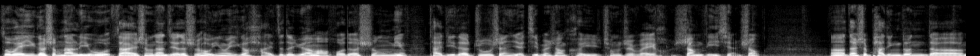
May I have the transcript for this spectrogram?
作为一个圣诞礼物，在圣诞节的时候，因为一个孩子的愿望获得生命，泰迪的出身也基本上可以称之为上帝显圣。呃，但是帕丁顿的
